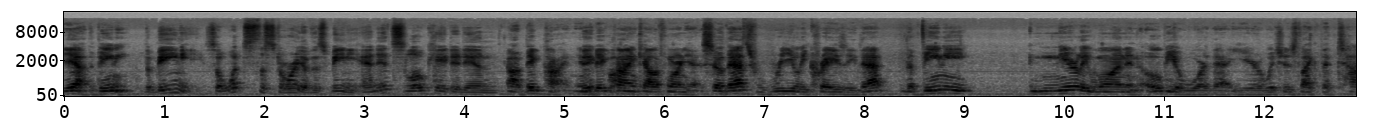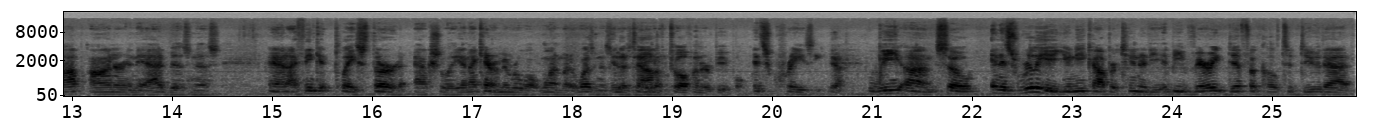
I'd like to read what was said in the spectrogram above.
Yeah, the beanie. the beanie. So what's the story of this beanie? And it's located in, Uh, Big Pine, in Big Big, Pine. Pine. California. So that's really crazy. That the beanie nearly won an Obie Award that year, which is like the top honor in the ad business. And I think it placed third actually, and I can't remember what won, but it wasn't as in good a as town of 1,200 people. It's crazy. Yeah. We um, so and it's really a unique opportunity. It'd be very difficult to do that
